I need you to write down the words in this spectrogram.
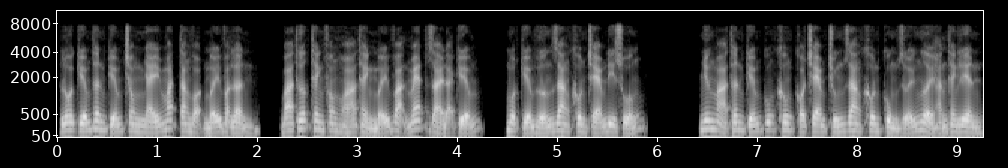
lôi kiếm thân kiếm trong nháy mắt tăng vọt mấy vạn lần ba thước thanh phong hóa thành mấy vạn mét dài đại kiếm một kiếm hướng giang khôn chém đi xuống. Nhưng mà thân kiếm cũng không có chém chúng giang khôn cùng dưới người hắn thanh liên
